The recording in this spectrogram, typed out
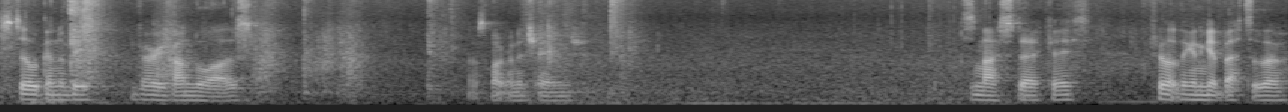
still going to be very vandalised. That's not going to change. It's a nice staircase. I feel like they're going to get better though.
